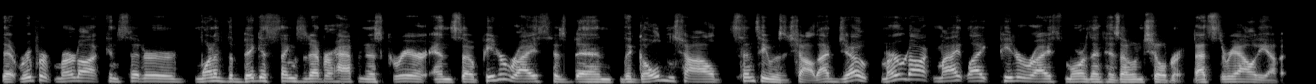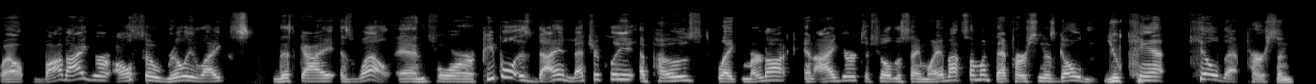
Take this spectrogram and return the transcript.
that Rupert Murdoch considered one of the biggest things that ever happened in his career. And so Peter Rice has been the golden child since he was a child. I've joked Murdoch might like Peter Rice more than his own children. That's the reality of it. Well, Bob Iger also really liked likes this guy as well. And for people as diametrically opposed like Murdoch and Iger to feel the same way about someone, that person is golden. You can't kill that person.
